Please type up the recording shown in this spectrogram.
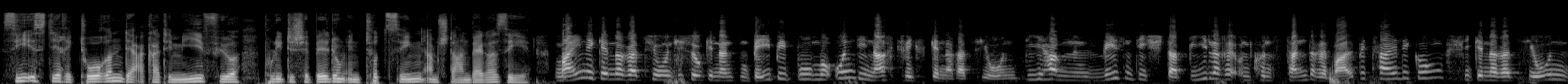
Sie ist Direktorin der Akademie für politische Bildung in Tutzing am Starnberger See. Meine Generation, die sogenannten Babyboomer und die Nachkriegsgeneration, die haben eine wesentlich stabilere und konstantere Wahlbeteiligung. Die Generation,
